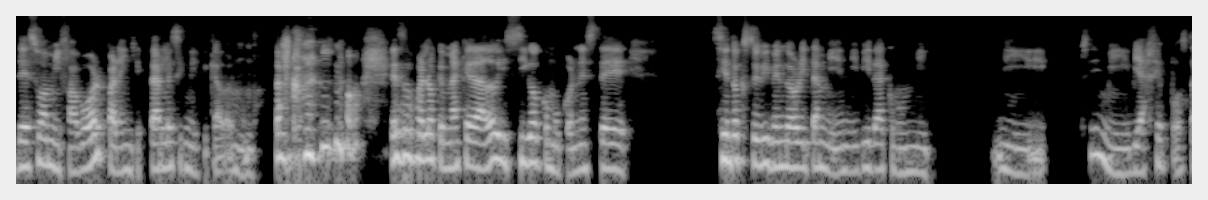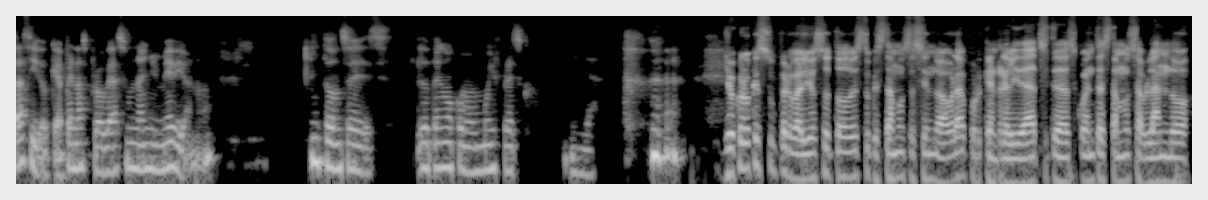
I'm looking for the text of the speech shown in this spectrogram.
eso a mi favor para inyectarle significado al mundo, tal cual, ¿no? Eso fue lo que me ha quedado y sigo como con este, siento que estoy viviendo ahorita mi, mi vida como mi, mi, sí, mi viaje postácido, que apenas probé hace un año y medio, ¿no? Entonces, lo tengo como muy fresco y ya. Yo creo que es súper valioso todo esto que estamos haciendo ahora porque en realidad, si te das cuenta, estamos hablando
